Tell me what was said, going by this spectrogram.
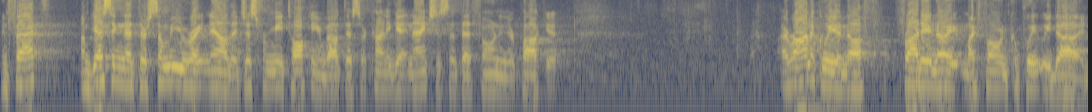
In fact, I'm guessing that there's some of you right now that just from me talking about this are kind of getting anxious at that phone in your pocket. Ironically enough, Friday night, my phone completely died.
